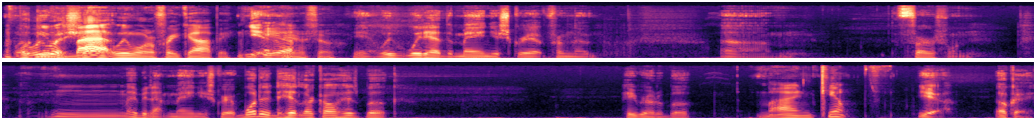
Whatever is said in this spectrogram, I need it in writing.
We'll Well, we give it a wouldn't buy it. We want a free copy. Yeah. Yeah. so yeah, we we'd have the manuscript from the um, first one. Mm, maybe not manuscript. What did Hitler call his book? He wrote a book. Mein Kampf. Yeah. Okay.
